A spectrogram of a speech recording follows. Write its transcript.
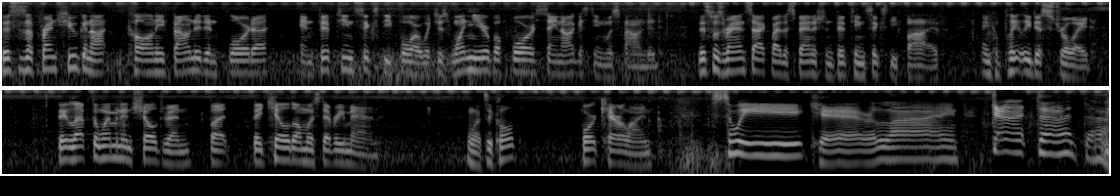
This is a French Huguenot colony founded in Florida in 1564, which is one year before St. Augustine was founded. This was ransacked by the Spanish in 1565 and completely destroyed. They left the women and children, but they killed almost every man. What's it called? Fort Caroline. Sweet Caroline. Dun, dun, dun.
